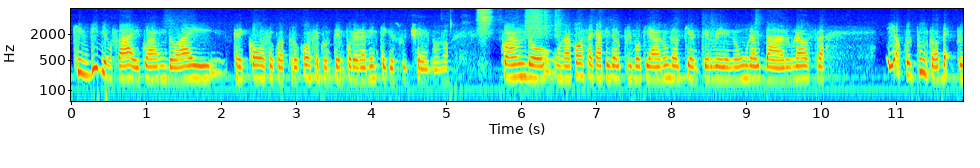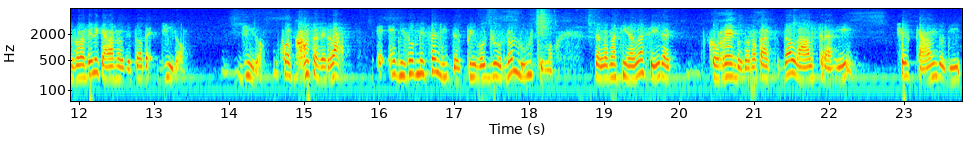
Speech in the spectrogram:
che video fai quando hai tre cose, quattro cose contemporaneamente che succedono? Quando una cosa capita al primo piano, una al pian terreno, una al bar, un'altra. Io a quel punto, vabbè, ho preso la telecamera e ho detto, vabbè, giro, giro, qualcosa verrà. E, e mi sono messa lì dal primo giorno all'ultimo, dalla mattina alla sera, correndo da una parte o dall'altra e cercando di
